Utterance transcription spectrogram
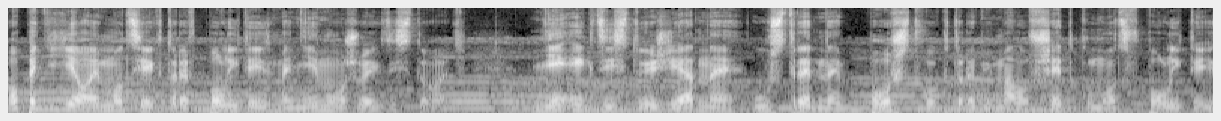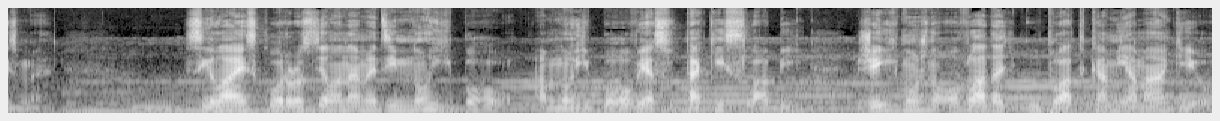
Opäť ide o emócie, ktoré v politeizme nemôžu existovať. Neexistuje žiadne ústredné božstvo, ktoré by malo všetku moc v politeizme. Sila je skôr rozdelená medzi mnohých bohov a mnohí bohovia sú takí slabí, že ich možno ovládať úplatkami a mágiou.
